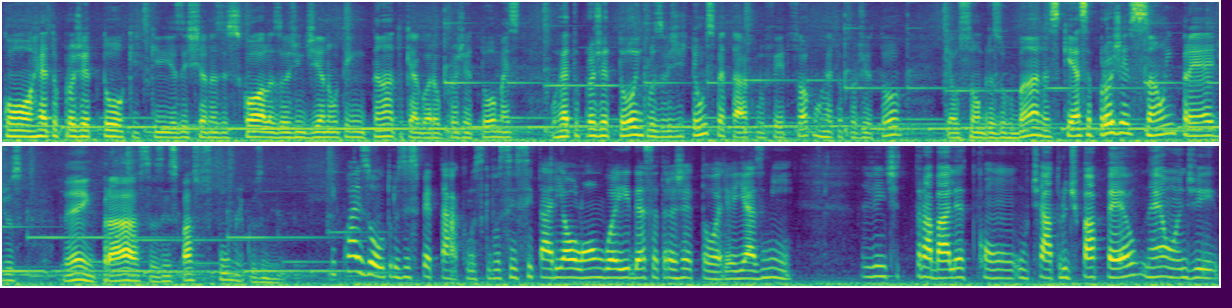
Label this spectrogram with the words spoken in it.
com retroprojetor que, que existia nas escolas, hoje em dia não tem tanto, que agora é o projetor, mas o retroprojetor, inclusive a gente tem um espetáculo feito só com retroprojetor, que é o Sombras Urbanas, que é essa projeção em prédios, né, em praças, em espaços públicos mesmo. E quais outros espetáculos que você citaria ao longo aí dessa trajetória, Yasmin? A gente trabalha com o teatro de papel, né, onde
